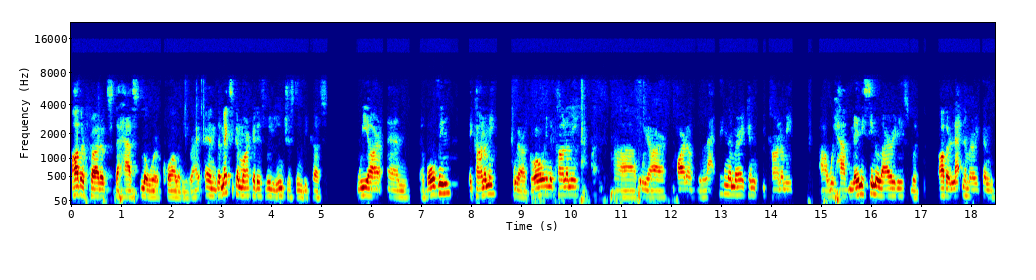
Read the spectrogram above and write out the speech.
other products that has lower quality, right? And the Mexican market is really interesting because we are an evolving economy. We are a growing economy. Uh, we are part of the Latin American economy. Uh, we have many similarities with other Latin American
